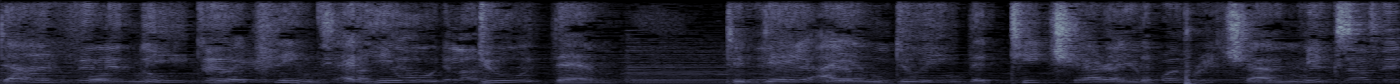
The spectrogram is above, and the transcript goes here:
done for me great things, and He will do them. Today I am doing the teacher and the preacher mixed.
